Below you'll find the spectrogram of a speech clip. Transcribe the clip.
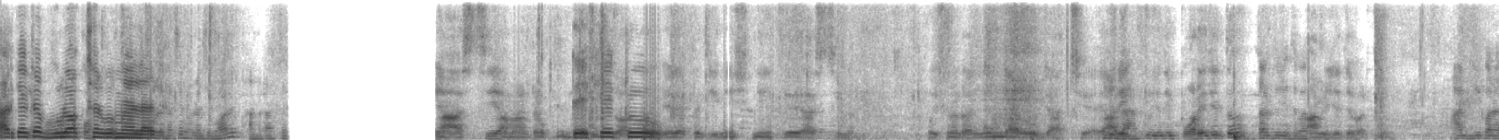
কালকে একটা ব্লগ ছাড়বো মেলার। আসছি আমার একটা দেখে একটু- একটা জিনিস নিতে আসছিলাম। ওই সময় রঞ্জন দা আর ও যাচ্ছে। আর একটু যদি পরে যেত তাহলে তুই যেতে পারবি আমি যেতে পারতাম। আর জি করে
